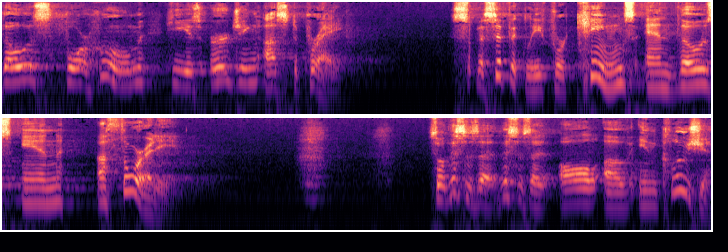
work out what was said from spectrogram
those for whom he is urging us to pray. Specifically for kings and those in authority. So this is a this is a all of inclusion.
